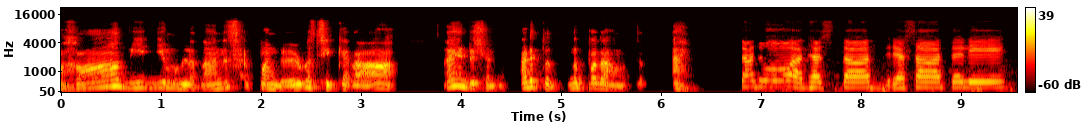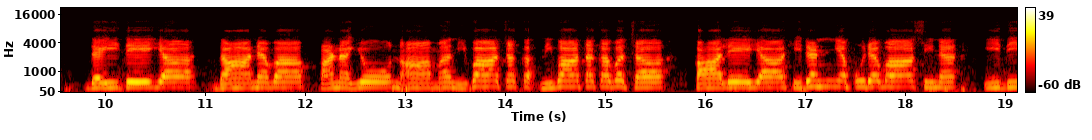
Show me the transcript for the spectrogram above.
மகா வீரியம் உள்ளதான சர்ப்பங்கள் வசிக்கிறா அஹ் என்று சொன்னோம் அடுத்தது முப்பதாமத்து तदो अधस्ताद्रसातले दैदेया दानवा पणयो नाम निवाचक निवातकवच कालेया हिरण्यपुरवासिन इति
